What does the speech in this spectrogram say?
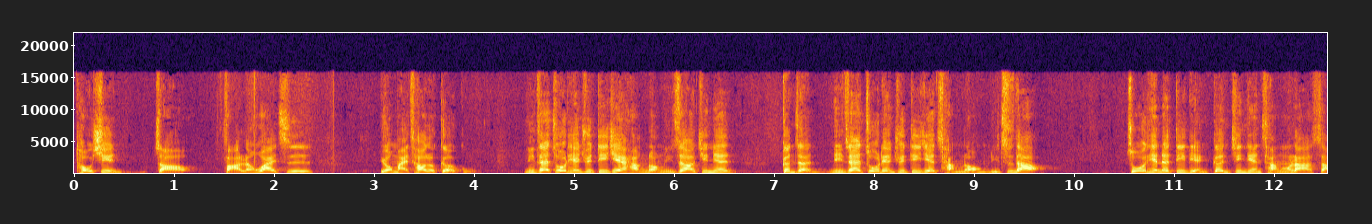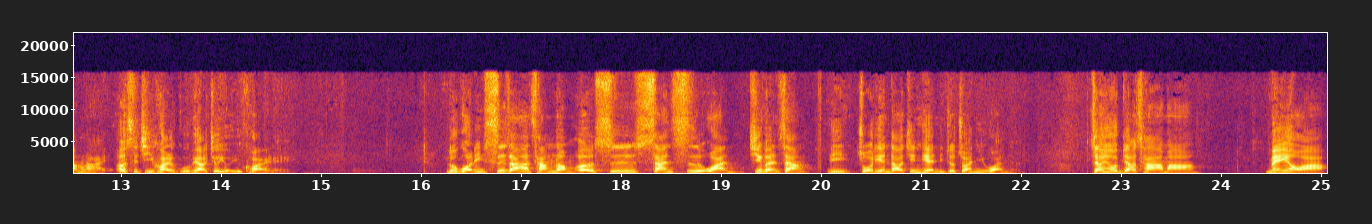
投信，找法人外资有买超的个股。你在昨天去低阶航龙，你知道今天更正？你在昨天去低阶长龙，你知道昨天的低点跟今天长龙拉上来二十几块的股票就有一块嘞。如果你十张的长龙二十三四万，基本上你昨天到今天你就赚一万了，这样有比较差吗？没有啊，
